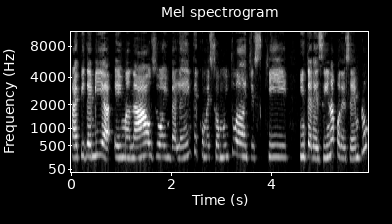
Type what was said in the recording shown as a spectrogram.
a epidemia em Manaus ou em Belém, que começou muito antes que em Teresina, por exemplo,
